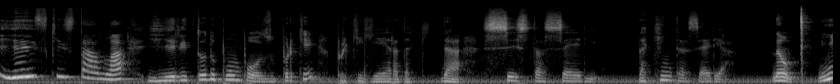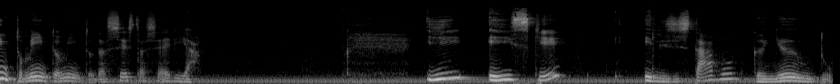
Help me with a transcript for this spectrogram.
E eis que está lá, e ele todo pomposo. Por quê? Porque ele era da, da sexta série, da quinta série A. Não, minto, minto, minto, da sexta série A. E eis que eles estavam ganhando.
